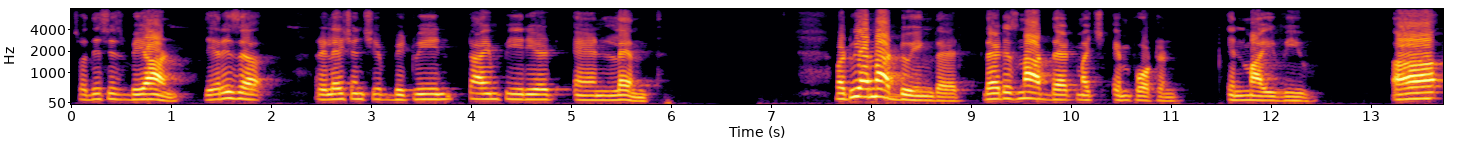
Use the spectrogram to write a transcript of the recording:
So this is beyond. There is a relationship between time period and length. But we are not doing that. That is not that much important in my view. Uh,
